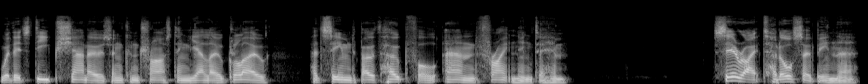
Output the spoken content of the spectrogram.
with its deep shadows and contrasting yellow glow, had seemed both hopeful and frightening to him. Searight had also been there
